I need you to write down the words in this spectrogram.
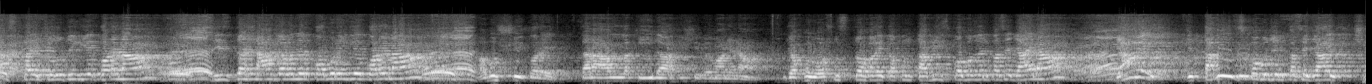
রাস্তায় চলতে গিয়ে করে না? সিজদা শাহজালালের কবরে গিয়ে করে না? অবশ্যই করে। তারা আল্লাহকে ইলাহ হিসেবে মানে না। যখন অসুস্থ হয় তখন তাবিজ কবজের কাছে যায় না? যায়। যে তাবিজ কবজের কাছে যায় সে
